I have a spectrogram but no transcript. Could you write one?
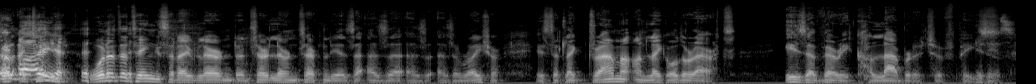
Well, I tell you, one of the things that I've learned and learned certainly as a, as, a, as, as a writer is that like drama, unlike other arts, is a very collaborative piece. It is,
